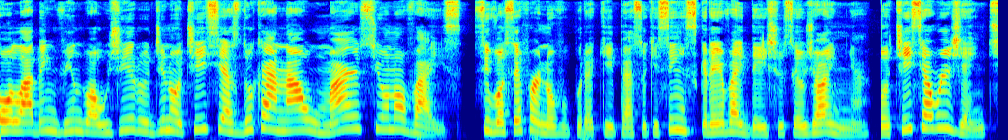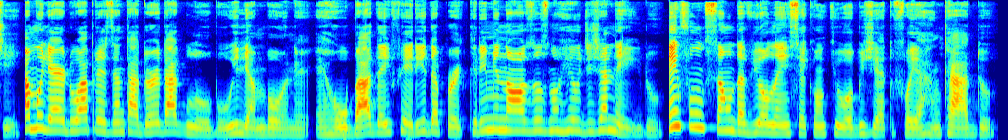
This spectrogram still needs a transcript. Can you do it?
Olá, bem-vindo ao giro de notícias do canal Márcio Novaes. Se você for novo por aqui, peço que se inscreva e deixe o seu joinha. Notícia urgente. A mulher do apresentador da Globo, William Bonner, é roubada e ferida por criminosos no Rio de Janeiro. Em função da violência com que o objeto foi arrancado,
